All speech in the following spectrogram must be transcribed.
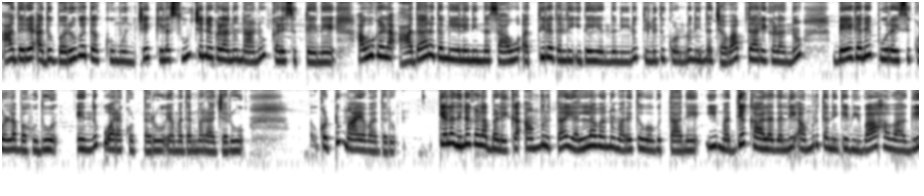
ಆದರೆ ಅದು ಬರುವುದಕ್ಕೂ ಮುಂಚೆ ಕೆಲ ಸೂಚನೆಗಳನ್ನು ನಾನು ಕಳಿಸುತ್ತೇನೆ. ಅವುಗಳ ಆಧಾರದ ಮೇಲೆ ನಿನ್ನ ಸಾವು ಹತ್ತಿರದಲ್ಲಿ ಇದೆ ಎಂದು ನೀನು ತಿಳಿದುಕೊಂಡು ನಿನ್ನ ಜವಾಬ್ದಾರಿಗಳನ್ನು ಬೇಗನೆ ಪೂರೈಸಿಕೊಳ್ಳಬಹುದು ಎಂದು ವರ ಕೊಟ್ಟರು ಯಮಧರ್ಮರಾಜರು ಕೊಟ್ಟು ಮಾಯವಾದರು. ಕೆಲ ದಿನಗಳ ಬಳಿಕ ಅಮೃತ ಎಲ್ಲವನ್ನು ಮರೆತು ಹೋಗುತ್ತಾನೆ. ಈ ಮಧ್ಯಕಾಲದಲ್ಲಿ ಅಮೃತನಿಗೆ ವಿವಾಹವಾಗಿ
